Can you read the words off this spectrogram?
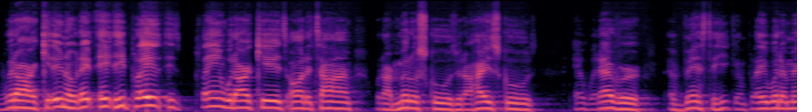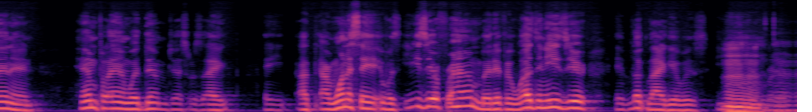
with our kids. you know, they, he he plays is playing with our kids all the time, with our middle schools, with our high schools, and whatever events that he can play with them in, and him playing with them just was like, I want to say it was easier for him, but if it wasn't easier, it looked like it was easier mm-hmm. for him.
